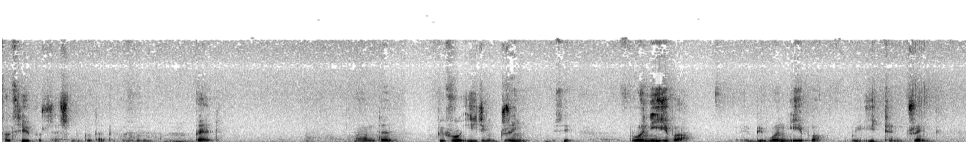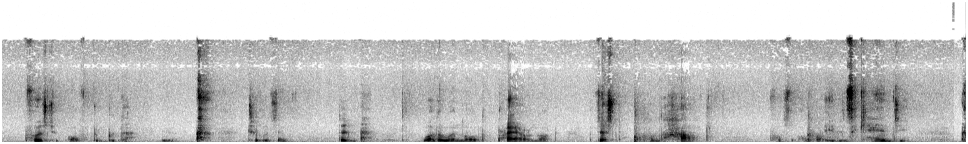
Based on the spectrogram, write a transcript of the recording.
so three position to Buddha before going to bed. And then before eating, drink, you see. Bueniva, whenever we eat and drink, first offer to Buddha, you know, present. Then, whether we're not prayer or not, just from the heart, first offer even candy,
